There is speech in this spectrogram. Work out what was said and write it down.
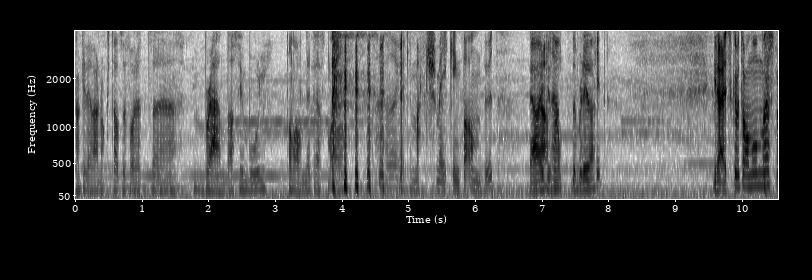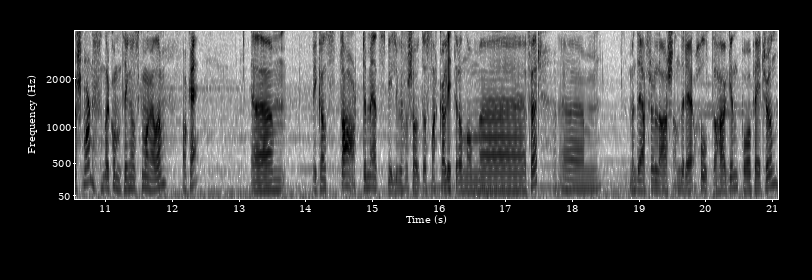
kan ikke det være nok til at du får et uh, branda symbol på navnet ditt resten av Ja, det er matchmaking på anbud. Ja, ikke ja. sant? Det blir det. Fint. Greit, skal vi ta noen eh, spørsmål? Det har kommet inn ganske mange av dem. OK? Um, vi kan starte med et spill vi for så vidt har snakka litt om uh, før. Um, men det er fra Lars André Holtehagen på Patron.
